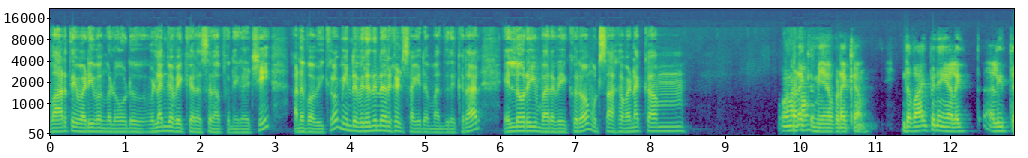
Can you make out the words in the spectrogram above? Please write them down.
வார்த்தை வடிவங்களோடு விளங்க வைக்கிற சிறப்பு நிகழ்ச்சி அனுபவிக்கிறோம். இன்று விருந்தினர்கள் சகிதம் வந்திருக்கிறார். எல்லோரையும் வரவேற்கிறோம். உற்சாக வணக்கம். வணக்கம். வணக்கம். இந்த வாய்ப்பினை அழை அளித்த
